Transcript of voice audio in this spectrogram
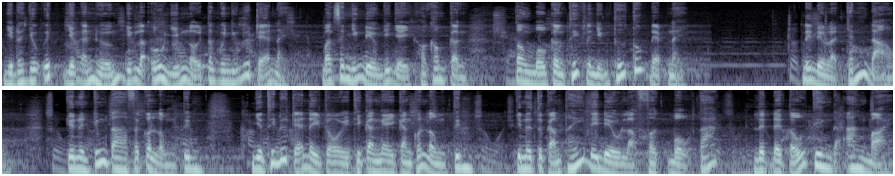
Vì nó vô ích, vẫn ảnh hưởng Vẫn là ô nhiễm nội tâm của những đứa trẻ này. Bạn xem những điều như vậy họ không cần. Toàn bộ cần thiết là những thứ tốt đẹp này. Đây đều là chánh đạo cho nên chúng ta phải có lòng tin. Nhìn thấy đứa trẻ này rồi thì càng ngày càng có lòng tin. Cho nên tôi cảm thấy đây đều là phật bồ tát. Lịch đại tổ tiên đã an bài,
